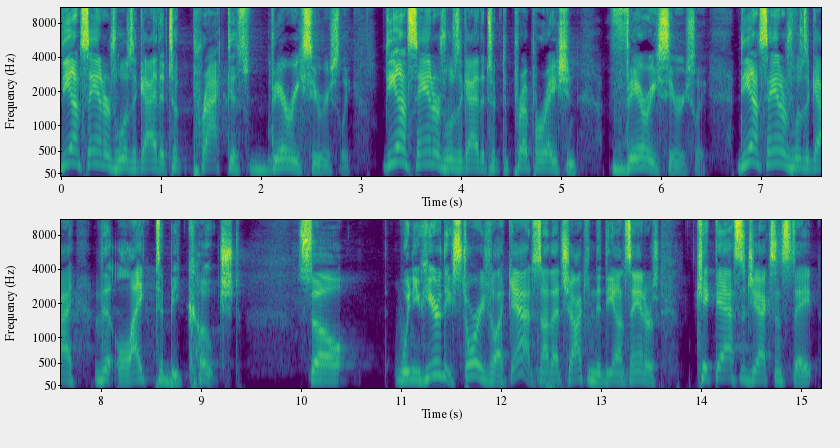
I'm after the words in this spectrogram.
Deion Sanders was a guy that took practice very seriously. Deion Sanders was a guy that took the preparation very seriously. Deion Sanders was a guy that liked to be coached. So when you hear these stories, you're like, yeah, it's not that shocking that Deion Sanders kicked ass at Jackson State.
